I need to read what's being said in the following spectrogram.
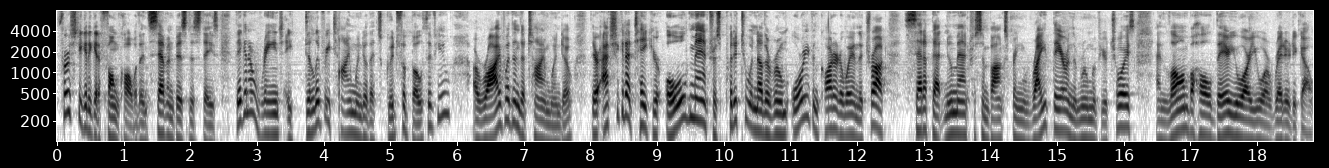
First, you're going to get a phone call within seven business days. They're going to arrange a delivery time window that's good for both of you. Arrive within the time window. They're actually going to take your old mattress, put it to another room, or even cart it away in the truck. Set up that new mattress and box spring right there in the room of your choice, and lo and behold, there you are. You are ready to go.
